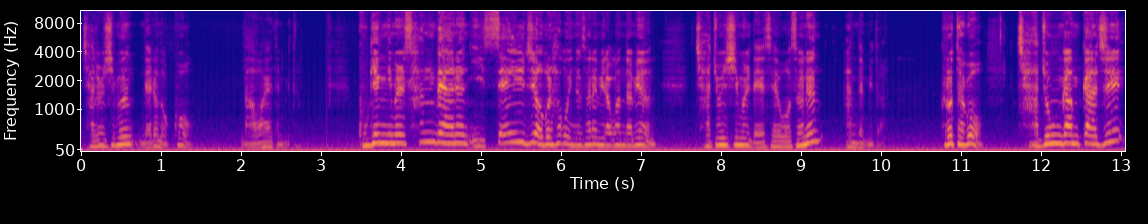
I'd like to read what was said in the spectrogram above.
자존심은 내려놓고 나와야 됩니다. 고객님을 상대하는 이 세일즈업을 하고 있는 사람이라고 한다면 자존심을 내세워서는 안 됩니다. 그렇다고 자존감까지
